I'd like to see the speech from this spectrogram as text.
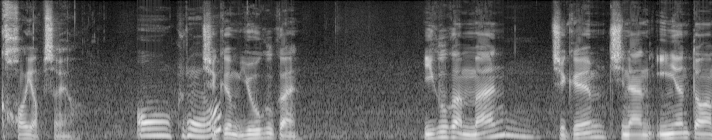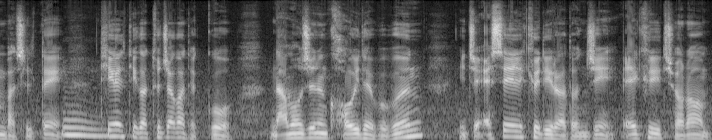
거의 없어요. 어 그래요? 지금 요 구간 이 구간만 음. 지금 지난 2년 동안 봤을 때 음. TLT가 투자가 됐고 나머지는 거의 대부분 이제 SLQD라든지 LQD처럼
